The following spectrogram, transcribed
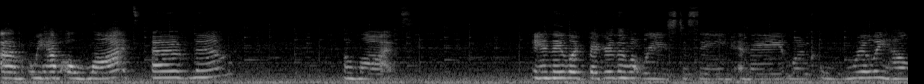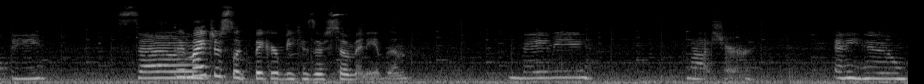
um, we have a lot of them, a lot. And they look bigger than what we're used to seeing and they look really healthy. So They might just look bigger because there's so many of them. Maybe, not sure. Anywho,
